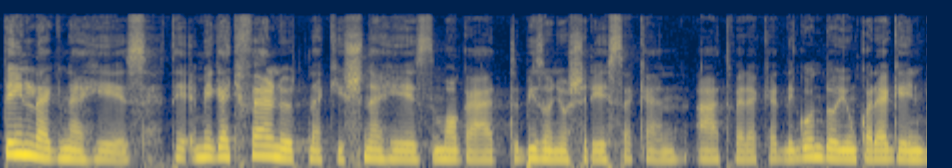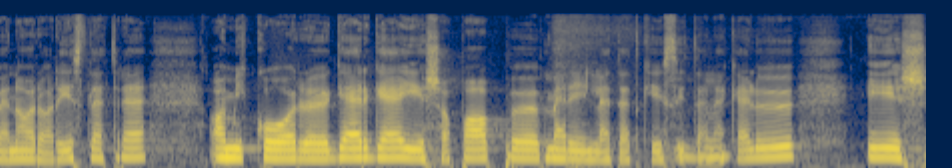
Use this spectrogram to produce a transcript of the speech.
tényleg nehéz, még egy felnőttnek is nehéz magát bizonyos részeken átverekedni. Gondoljunk a regényben arra a részletre, amikor Gergely és a pap merényletet készítenek uh-huh. elő, ő, és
